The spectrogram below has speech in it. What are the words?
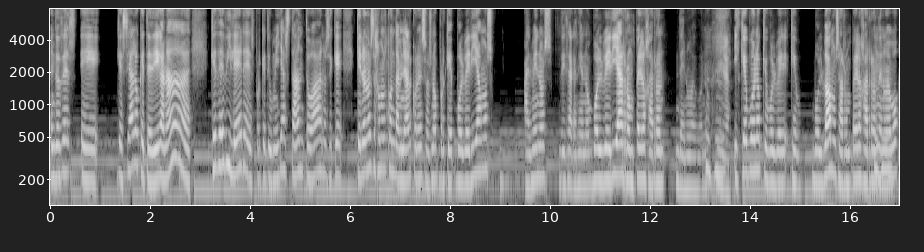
Entonces, eh, que sea lo que te digan, ah, qué débil eres, porque te humillas tanto, ah, no sé qué, que no nos dejemos contaminar con esos, ¿no? Porque volveríamos, al menos, dice la canción, ¿no? Volvería a romper el jarrón de nuevo, ¿no? Y qué bueno que, volve- que volvamos a romper el jarrón de nuevo,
